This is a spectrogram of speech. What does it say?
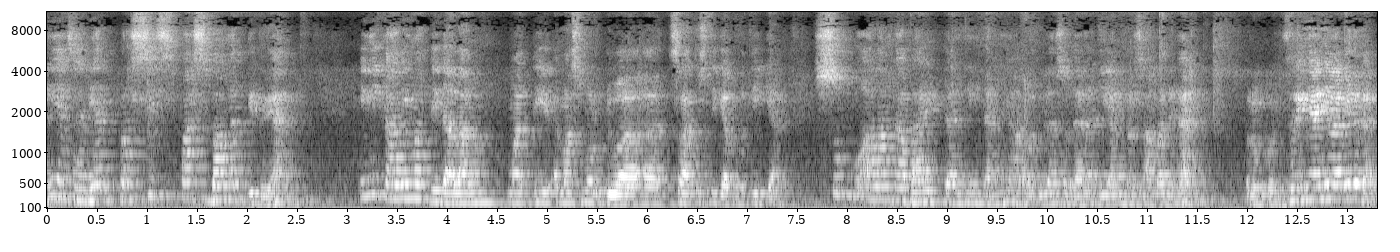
ini yang saya lihat persis pas banget gitu ya. Ini kalimat di dalam Mati, Mazmur 2, 133. Sungguh alangkah baik dan indahnya apabila saudara diam bersama dengan rukun. Sering nyanyi lagi kan?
